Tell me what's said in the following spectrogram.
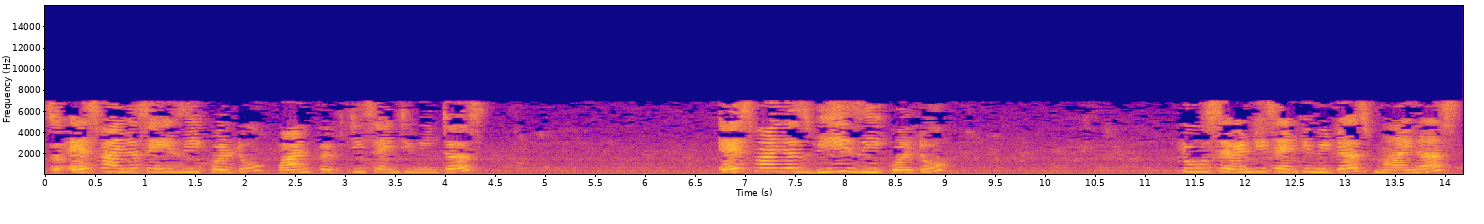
So S minus A is equal to 150 centimeters. S minus B is equal to 270 centimeters minus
